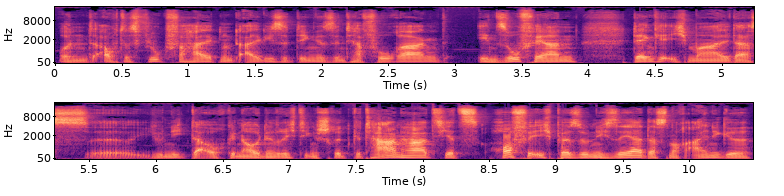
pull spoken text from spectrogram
und auch das Flugverhalten und all diese Dinge sind hervorragend. Insofern denke ich mal, dass äh, Unique da auch genau den richtigen Schritt getan hat. Jetzt hoffe ich persönlich sehr, dass noch einige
